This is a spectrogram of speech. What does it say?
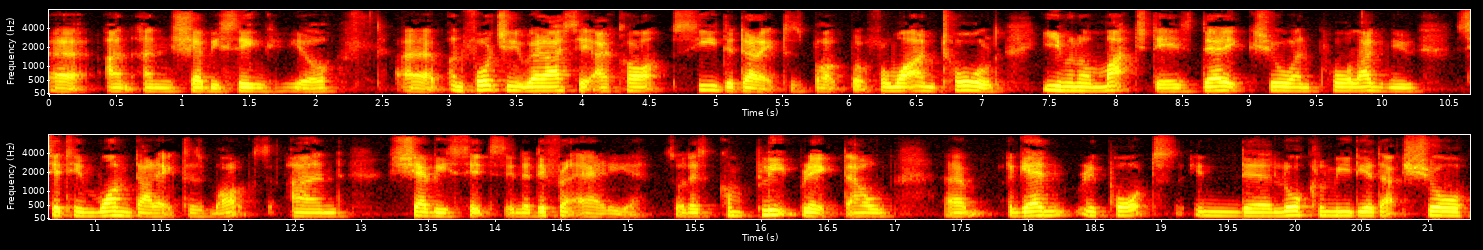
uh, and and Shebby Singh. You know, uh, unfortunately, where I sit, I can't see the director's box, but from what I'm told, even on match days, Derek Shaw and Paul Agnew sit in one director's box, and Shebby sits in a different area. So there's complete breakdown. Um, again, reports in the local media that Shaw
